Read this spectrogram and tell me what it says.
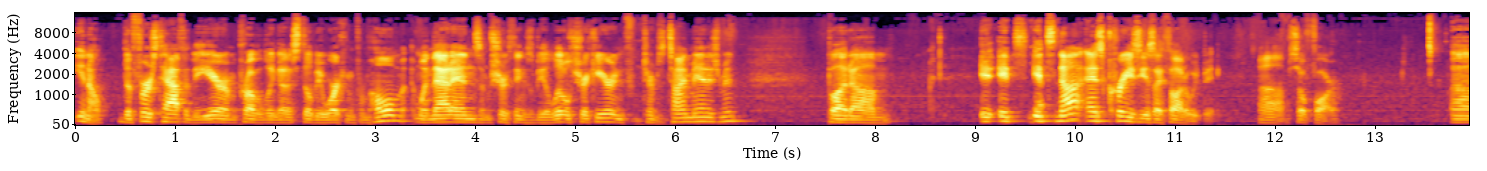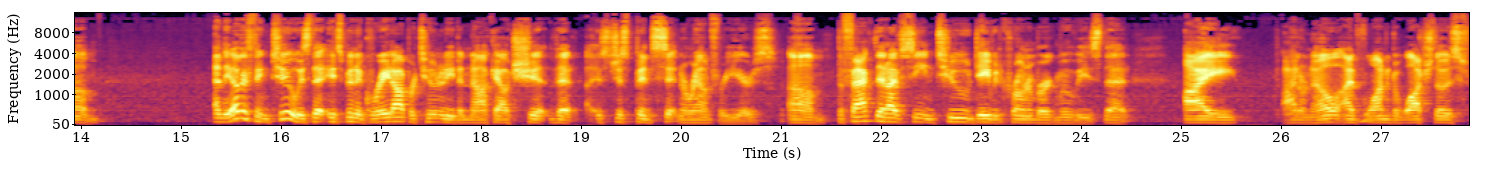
you know the first half of the year i'm probably going to still be working from home. When that ends i'm sure things will be a little trickier in terms of time management but um it, it's it's not as crazy as i thought it would be um, so far um and the other thing too is that it's been a great opportunity to knock out shit that has just been sitting around for years. Um, the fact that I've seen two David Cronenberg movies that I I don't know, I've wanted to watch those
